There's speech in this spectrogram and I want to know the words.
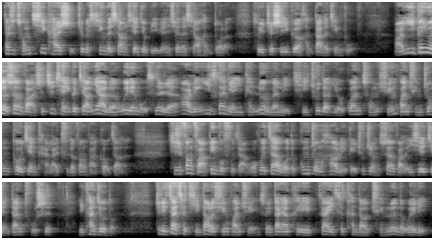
但是从七开始，这个新的上限就比原先的小很多了，所以这是一个很大的进步。而一根用的算法是之前一个叫亚伦·威廉姆斯的人，二零一三年一篇论文里提出的有关从循环群中构建凯莱图的方法构造的。其实方法并不复杂，我会在我的公众号里给出这种算法的一些简单图示，一看就懂。这里再次提到了循环群，所以大家可以再一次看到群论的威力。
